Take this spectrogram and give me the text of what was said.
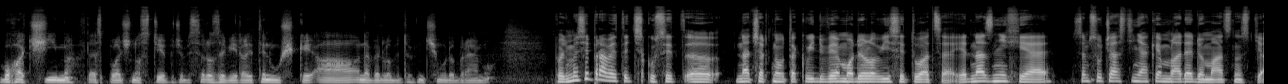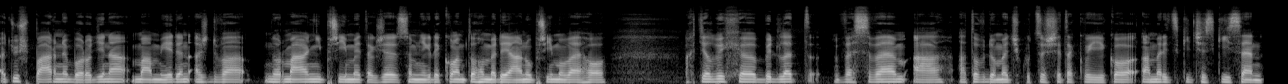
bohatším v té společnosti, protože by se rozevíraly ty nůžky a nevedlo by to k ničemu dobrému. Pojďme si právě teď zkusit uh, načrtnout takový dvě modelové situace. Jedna z nich je, jsem součástí nějaké mladé domácnosti, ať už pár nebo rodina, mám jeden až dva normální příjmy, takže jsem někde kolem toho mediánu příjmového a chtěl bych eh, bydlet ve svém a, a to v domečku, což je takový jako americký český sen.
